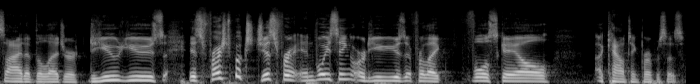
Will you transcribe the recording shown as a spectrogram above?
side of the ledger. Do you use, is FreshBooks just for invoicing or do you use it for like full scale accounting purposes?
